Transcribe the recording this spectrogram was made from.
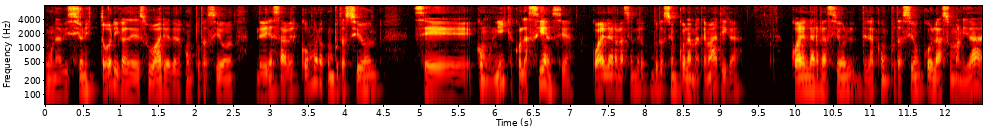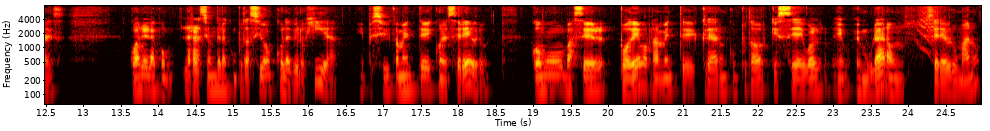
una visión histórica de su área de la computación, debería saber cómo la computación se comunica con la ciencia, cuál es la relación de la computación con la matemática, cuál es la relación de la computación con las humanidades, cuál es la, relación de la computación con la biología, y específicamente con el cerebro, cómo va a ser, podemos realmente crear un computador que sea igual, em, emular a un cerebro humano.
